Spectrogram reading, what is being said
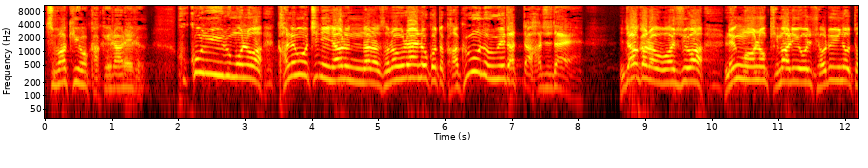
椿をかけられる。ここにいる者は金持ちになるんならそのぐらいのこと覚悟の上だったはずだ。だからわしは連合の決まりを書類の通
